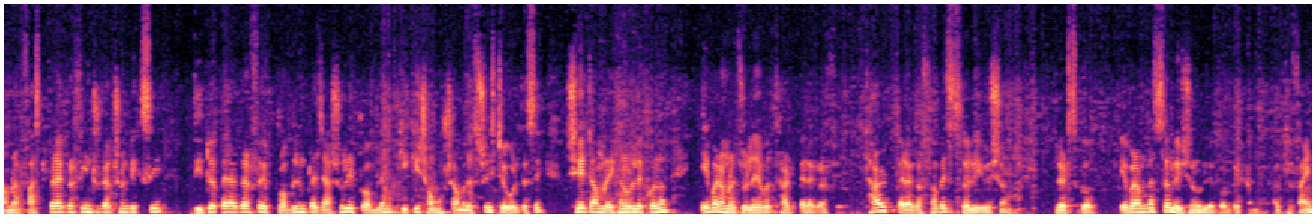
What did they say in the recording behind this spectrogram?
আমরা ফার্স্ট প্যারাগ্রাফে ইন্ট্রোডাকশন লিখছি। দ্বিতীয় প্যারাগ্রাফে প্রবলেমটা যে আসলেই প্রবলেম কী কী সমস্যা আমাদের সৃষ্টি করতেছে, সেটা আমরা এখানে উল্লেখ করলাম। এবার আমরা চলে যাব থার্ড প্যারাগ্রাফে থার্ড প্যারাগ্রাফ হবে সলিউশন লেটস গো এবার আমরা সলিউশন উল্লেখ করব এখানে। ওকে ফাইন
